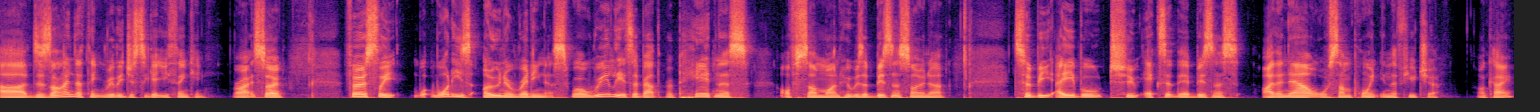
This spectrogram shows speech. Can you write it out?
are designed, I think, really just to get you thinking, right? So, firstly, what is owner readiness? Well, really, it's about the preparedness of someone who is a business owner to be able to exit their business either now or some point in the future. Okay.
